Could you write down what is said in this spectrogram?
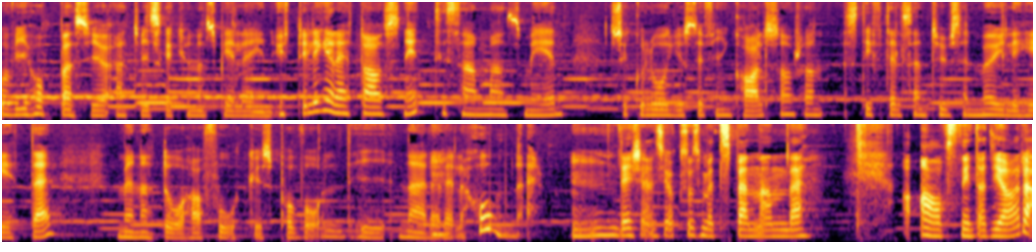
Och vi hoppas ju att vi ska kunna spela in ytterligare ett avsnitt tillsammans med psykolog Josefin Karlsson från stiftelsen Tusen möjligheter. Men att då ha fokus på våld i nära relationer. Mm, det känns ju också som ett spännande avsnitt att göra.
